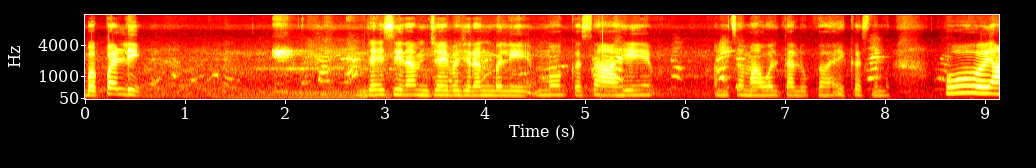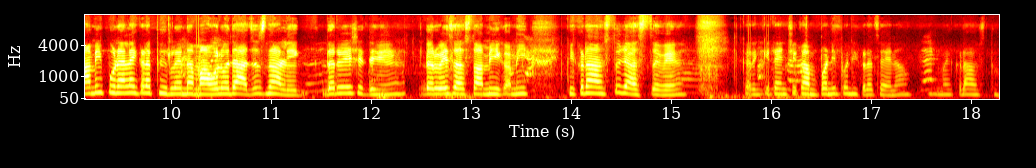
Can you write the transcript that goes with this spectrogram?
बघ पडली. जय श्रीराम जय बजरंगबली. मग कसं आहे? आमचा मावल तालुका एकच नंबर. होय आम्ही पुण्याला इकडं फिरलोय ना. मावलमध्ये आजच ना आले. दरवेळेस येते मी. दरवेळेस असतो आम्ही. आम्ही इकडं असतो जास्त वेळ. कारण की त्यांची कंपनी पण इकडंच आहे ना. मग इकडं असतो.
